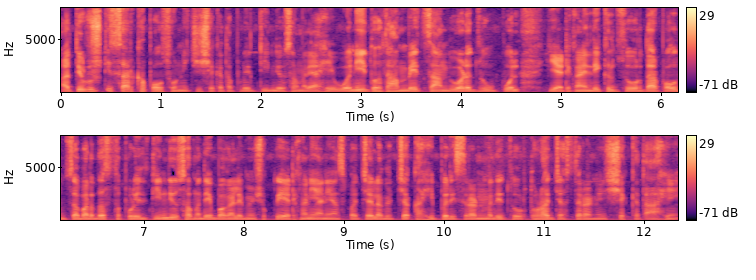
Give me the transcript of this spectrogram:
अतिवृष्टीसारखा पाऊस होण्याची शक्यता पुढील तीन दिवसामध्ये आहे. वणी धोधांबे चांदवड झोपूल या ठिकाणी देखील जोरदार पाऊस जबरदस्त पुढील तीन दिवसामध्ये बघायला मिळू शकतो. या ठिकाणी आणि आसपासच्या लगतच्या काही परिसरांमध्ये जोर थोडा जास्त राहण्याची शक्यता आहे.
